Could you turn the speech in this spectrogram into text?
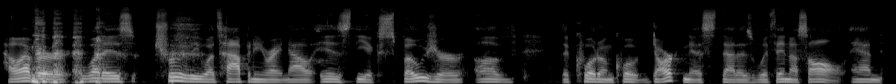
However, what is truly what's happening right now is the exposure of the quote unquote darkness that is within us all. And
